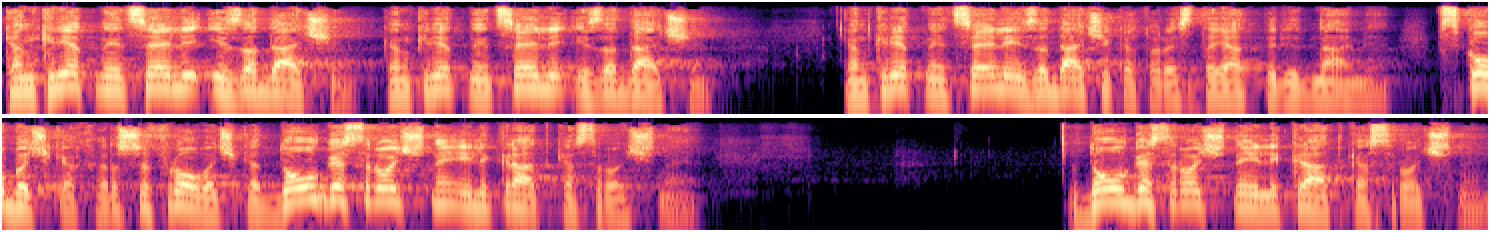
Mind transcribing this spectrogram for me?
конкретные цели и задачи. Конкретные цели и задачи конкретные цели и задачи, которые стоят перед нами. В скобочках расшифровочка долгосрочная или краткосрочная. Долгосрочная или краткосрочная.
